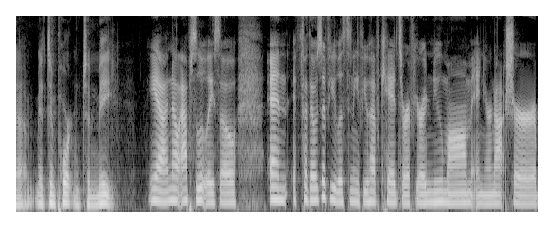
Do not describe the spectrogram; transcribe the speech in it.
um, it's important to me. Yeah, no, absolutely. So, and for those of you listening, if you have kids or if you're a new mom and you're not sure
